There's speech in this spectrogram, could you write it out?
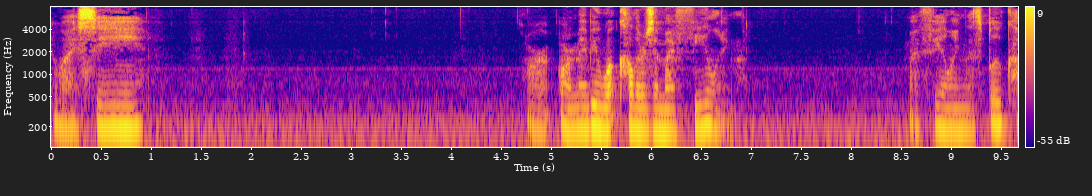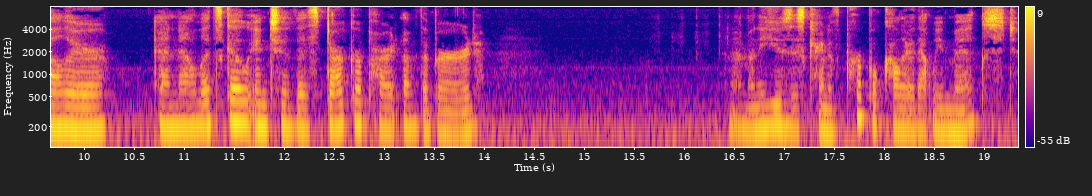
Do I see? Or, or maybe what colors am I feeling? Am feeling this blue color? And now let's go into this darker part of the bird. And I'm going to use this kind of purple color that we mixed.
